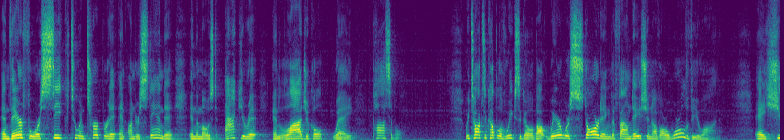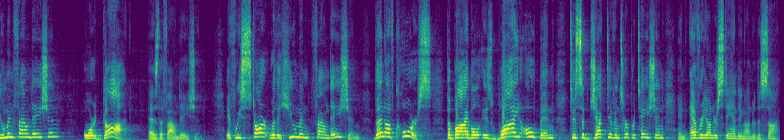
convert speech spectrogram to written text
And therefore, seek to interpret it and understand it in the most accurate and logical way possible. We talked a couple of weeks ago about where we're starting the foundation of our worldview on a human foundation or God as the foundation. If we start with a human foundation, then of course the Bible is wide open to subjective interpretation and every understanding under the sun.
